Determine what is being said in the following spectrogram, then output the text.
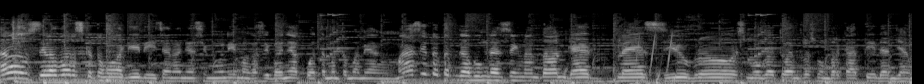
Halo Stilovers, ketemu lagi di channelnya Simuni Makasih banyak buat teman-teman yang masih tetap gabung dan sering nonton. God bless you bro. Semoga Tuhan terus memberkati. Dan yang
